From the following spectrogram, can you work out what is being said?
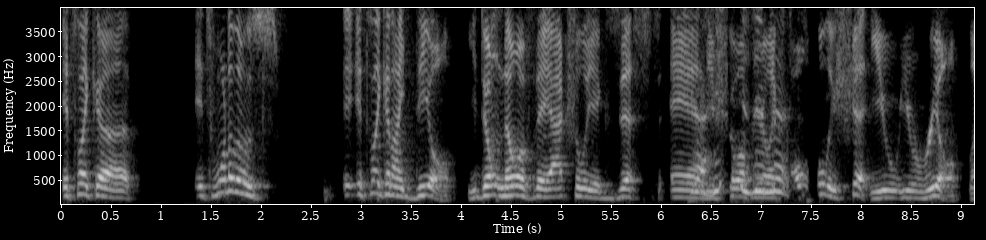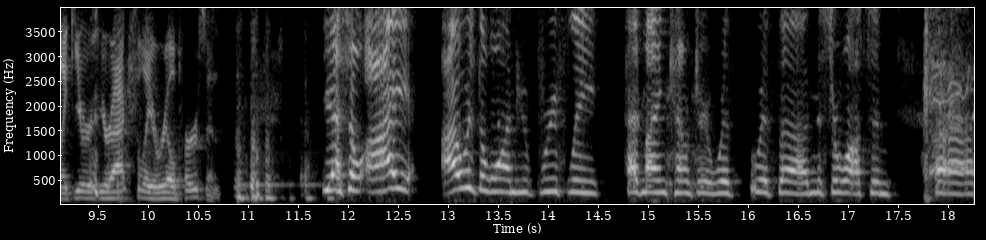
It's like a, it's one of those. It's like an ideal. You don't know if they actually exist, and Yeah, you show up and you're like, oh, "Holy shit, you you're real! Like you're you're actually a real person." Yeah. So I, I was the one who briefly had my encounter with, with uh, Mr. Watson. Uh,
